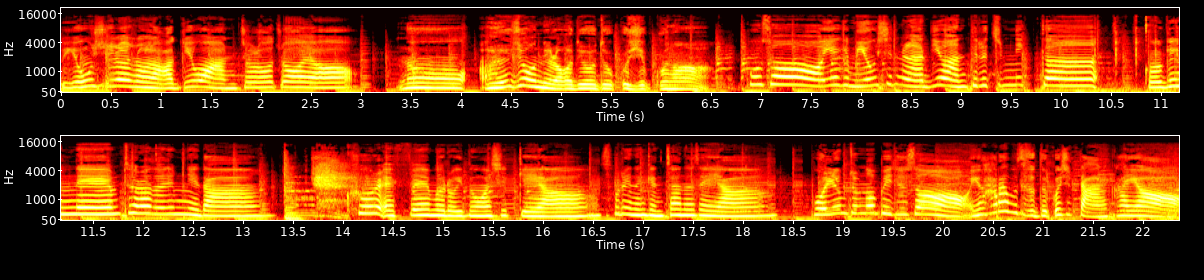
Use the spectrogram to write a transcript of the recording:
미용실에서 라디오 안 틀어줘요. 너 알지 언니 라디오 듣고 싶구나. 보소, 여기 미용실 라디오 안 틀어줍니까? 고객님, 틀어드립니다. 쿨 FM으로 이동하실게요. 소리는 괜찮으세요? 볼륨 좀 높여주소. 이 할아버지도 듣고 싶다 안 가요?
